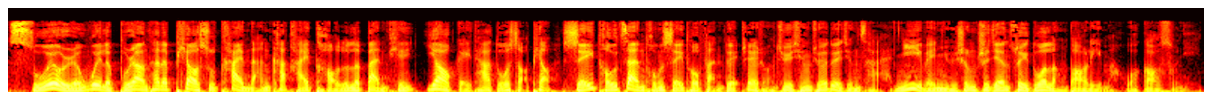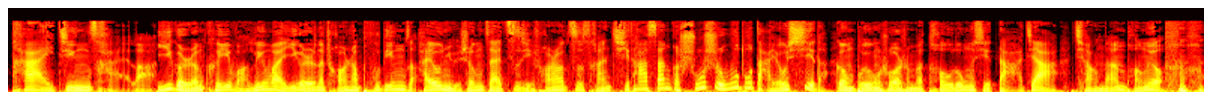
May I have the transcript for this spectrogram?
所有人为了不让他的票数太难看，还讨论了半天要给他多少票，谁投赞同谁投反对。这种剧情绝对精彩。你以为女生之间最多冷暴力吗？我告诉你。太精彩了！一个人可以往另外一个人的床上铺钉子，还有女生在自己床上自残，其他三个熟视无睹打游戏的，更不用说什么偷东西、打架、抢男朋友。呵呵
